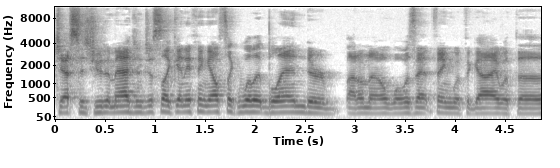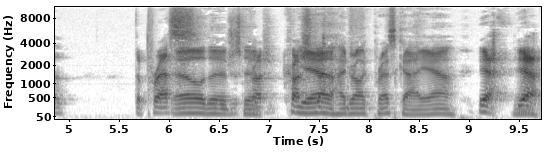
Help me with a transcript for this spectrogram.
just as you'd imagine, just like anything else, like Will It Blend or I don't know what was that thing with the guy with the the press? Oh, the, just the crushed, crushed yeah, it? the hydraulic press guy. Yeah. yeah, Yeah. yeah,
